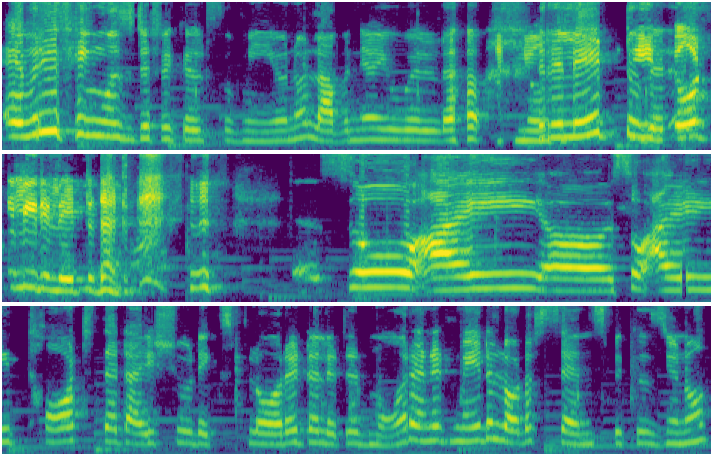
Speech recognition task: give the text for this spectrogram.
everything was difficult for me you know lavanya you will uh, No. relate to this totally relate to that. so i uh, so i thought that i should explore it a little more and it made a lot of sense because you know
